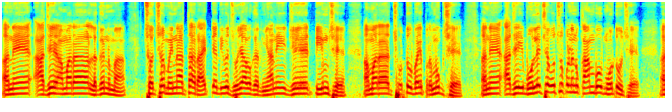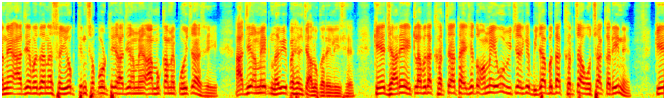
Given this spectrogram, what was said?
અને આજે અમારા લગ્નમાં છ છ મહિના હતા, રાતને દિવસ જોયા વગર ત્યાંની જે ટીમ છે, અમારા છોટુભાઈ પ્રમુખ છે અને આજે એ બોલે છે ઓછું પણ એનું કામ બહુ મોટું છે. અને આજે બધાના સહયોગથી સપોર્ટથી આજે અમે આ મુકામે પહોંચ્યા છીએ. આજે અમે એક નવી પહેલ ચાલુ કરેલી છે કે જ્યારે એટલા બધા ખર્ચા થાય છે તો અમે એવું વિચારીએ કે બીજા બધા ખર્ચા ઓછા કરીને કે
